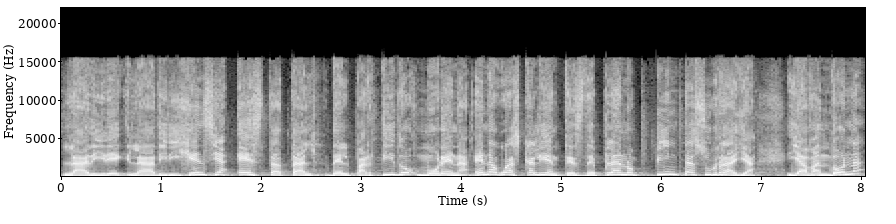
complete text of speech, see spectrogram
la, la dirigencia estatal del partido Morena en Aguascalientes de plano pinta su raya y abandona,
